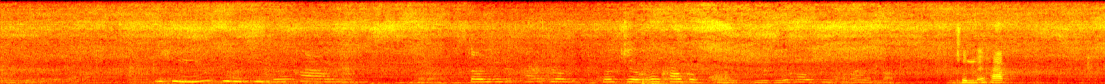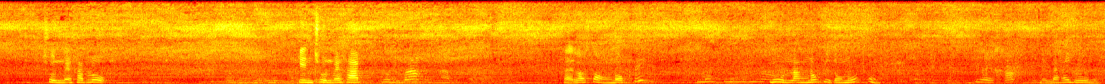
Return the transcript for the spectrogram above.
กินสีข้าว ตอนนี้ครับเราเราเจอข้าวกับสีสีข้าวสีมากครับฉุนไหมครับ ฉุนไหมครับลูกกลิ่นฉุนไหมครับสุดมากครับไหนเราส่องนกสิเมื่อกี้นู่นรังนกอยู่ตรงนู้นเหนื่อยครับเดี๋ยวแม่ให้ดูหน่อย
